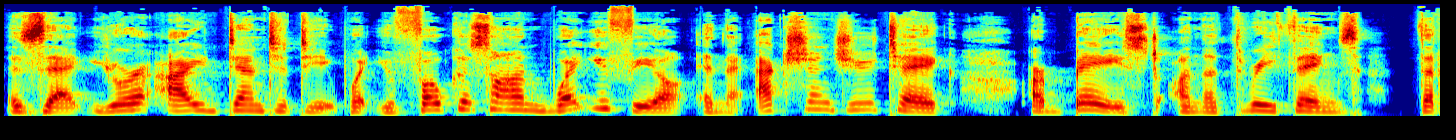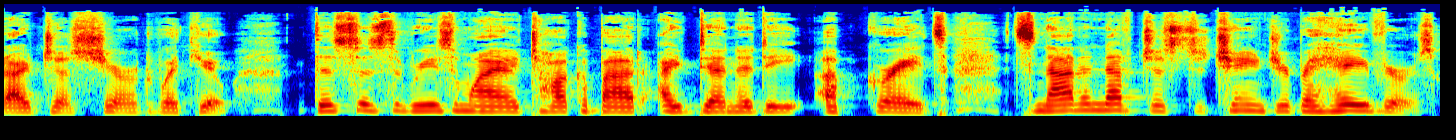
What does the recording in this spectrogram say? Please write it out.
is that your identity, what you focus on, what you feel, and the actions you take are based on the three things that I just shared with you. This is the reason why I talk about identity upgrades. It's not enough just to change your behaviors.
